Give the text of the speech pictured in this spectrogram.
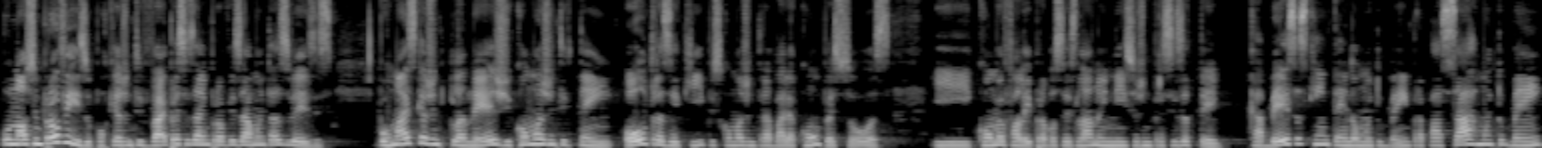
o nosso improviso, porque a gente vai precisar improvisar muitas vezes. Por mais que a gente planeje, como a gente tem outras equipes, como a gente trabalha com pessoas, e como eu falei para vocês lá no início, a gente precisa ter cabeças que entendam muito bem para passar muito bem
